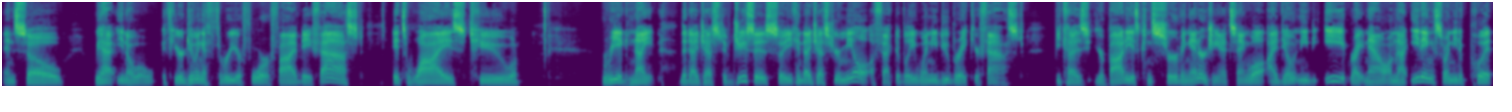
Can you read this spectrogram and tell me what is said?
And so we have, you know, if you're doing a three or four or five day fast, it's wise to reignite the digestive juices so you can digest your meal effectively when you do break your fast because your body is conserving energy and it's saying, well, I don't need to eat right now. I'm not eating. So I need to put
